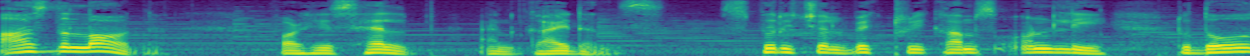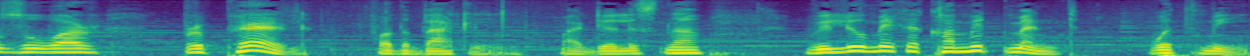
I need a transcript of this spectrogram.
Ask the Lord for His help and guidance. Spiritual victory comes only to those who are prepared for the battle. My dear listener, will you make a commitment with me?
